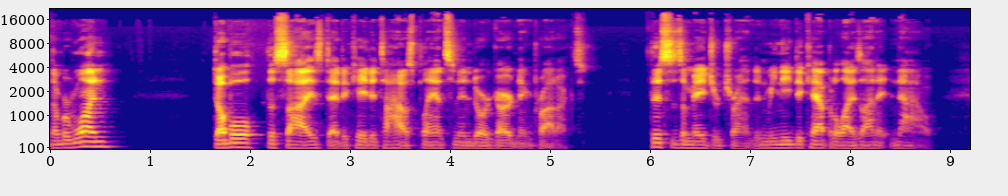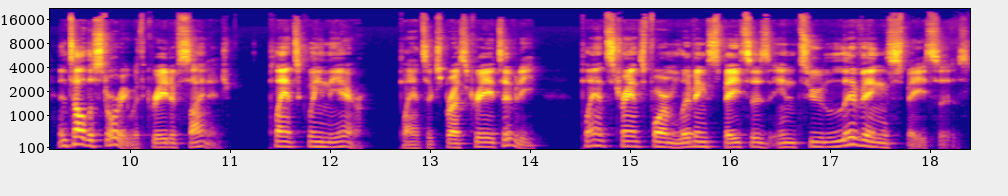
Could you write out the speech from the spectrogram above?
Number one, double the size dedicated to houseplants and indoor gardening products. This is a major trend, and we need to capitalize on it now. And tell the story with creative signage. Plants clean the air, plants express creativity, Plants transform living spaces into living spaces.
